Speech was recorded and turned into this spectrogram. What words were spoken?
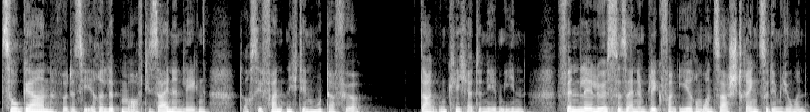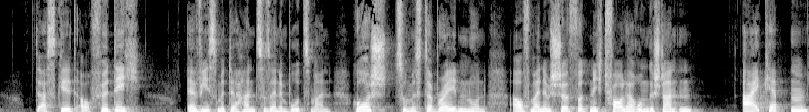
Zu gern würde sie ihre Lippen auf die seinen legen, doch sie fand nicht den Mut dafür. Duncan kicherte neben ihnen. Finlay löste seinen Blick von ihrem und sah streng zu dem Jungen. Das gilt auch für dich. Er wies mit der Hand zu seinem Bootsmann. Husch zu Mr. Braden nun. Auf meinem Schiff wird nicht faul herumgestanden. Ei, Captain,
